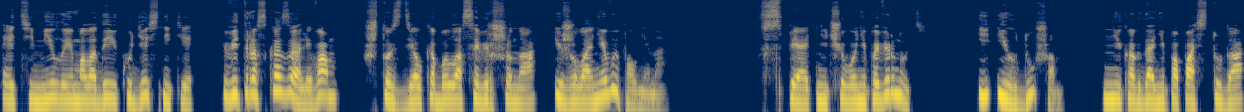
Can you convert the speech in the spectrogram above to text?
Эти милые молодые кудесники ведь рассказали вам, что сделка была совершена и желание выполнено. Вспять ничего не повернуть, и их душам никогда не попасть туда,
